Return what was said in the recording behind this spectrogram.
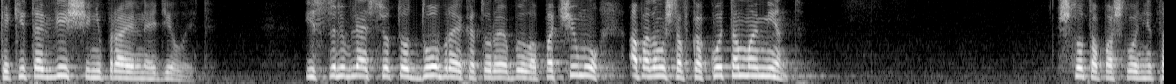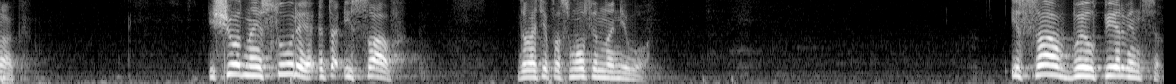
какие-то вещи неправильные делает, истреблять все то доброе, которое было. Почему? А потому что в какой-то момент что-то пошло не так. Еще одна история – это Исав. Давайте посмотрим на него. Исав был первенцем.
